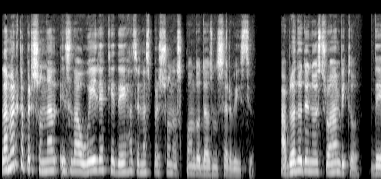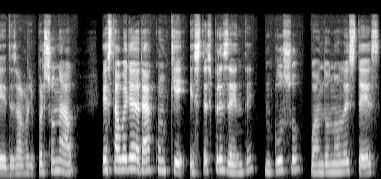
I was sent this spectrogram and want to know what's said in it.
La marca personal es la huella que dejas en las personas cuando das un servicio. Hablando de nuestro ámbito de desarrollo personal, esta huella hará con que estés presente, incluso cuando no lo estés,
